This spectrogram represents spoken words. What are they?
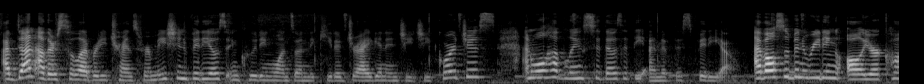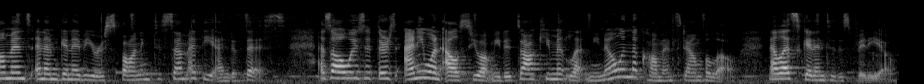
I've done other celebrity transformation videos, including ones on Nikita Dragon and Gigi Gorgeous, and we'll have links to those at the end of this video. I've also been reading all your comments and I'm gonna be responding to some at the end of this. As always, if there's anyone else you want me to document, let me know in the comments down below. Now let's get into this video.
